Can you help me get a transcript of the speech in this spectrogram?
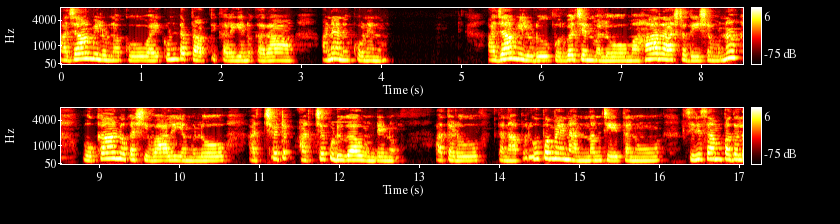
అజామిలునకు వైకుంఠ ప్రాప్తి కలిగేను కదా అని అనుకోనెను. అజామిలుడు పూర్వజన్మలో మహారాష్ట్ర దేశమున ఒకనొక శివాలయములో అర్చట అర్చకుడుగా ఉండెను. అతడు తన అపురూపమైన అందం చేతను సిరి సంపదల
